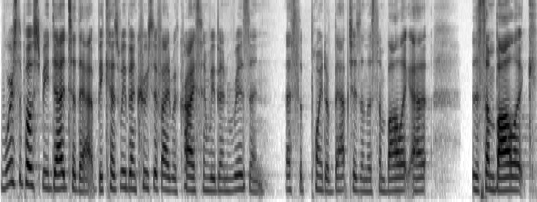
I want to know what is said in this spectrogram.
We're supposed to be dead to that because we've been crucified with Christ and we've been risen. That's the point of baptism, the symbolic, uh, the symbolic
